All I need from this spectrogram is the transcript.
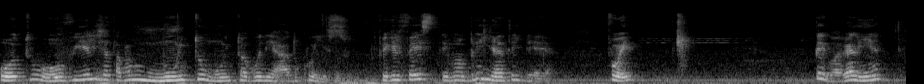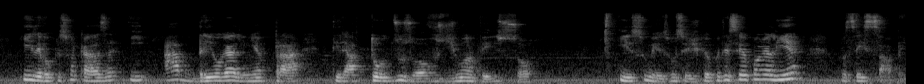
outro ovo. E ele já estava muito, muito agoniado com isso. O que ele fez? Teve uma brilhante ideia. Foi, pegou a galinha e levou para sua casa e abriu a galinha para tirar todos os ovos de uma vez só. Isso mesmo, ou seja, o que aconteceu com a galinha, vocês sabem.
